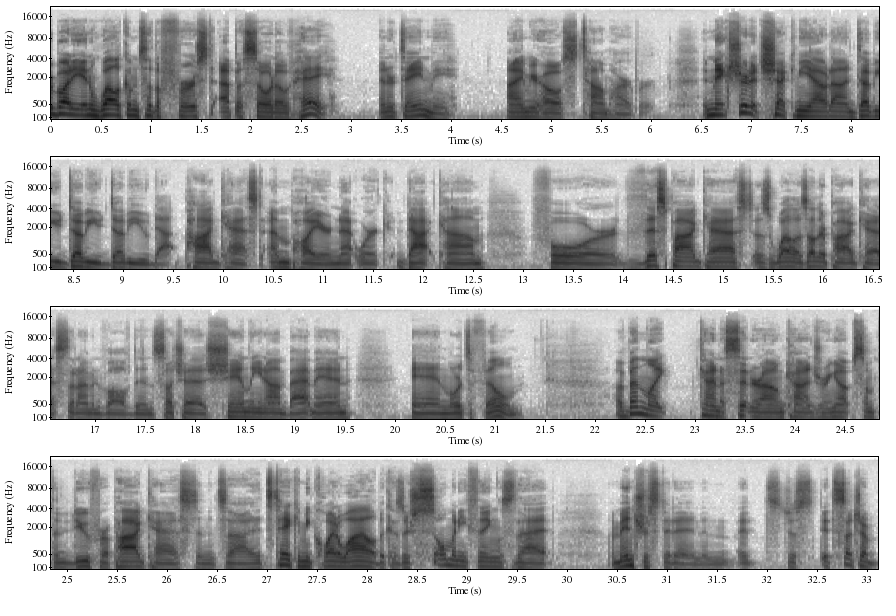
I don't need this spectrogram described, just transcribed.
Everybody, and welcome to the first episode of Hey, Entertain Me. I'm your host, Tom Harper. And make sure to check me out on www.podcastempirenetwork.com for this podcast, as well as other podcasts that I'm involved in, such as Shanley and on Batman and Lords of Film. I've been like kind of sitting around conjuring up something to do for a podcast, and it's uh, it's taken me quite a while because there's so many things that I'm interested in, and it's just it's such a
